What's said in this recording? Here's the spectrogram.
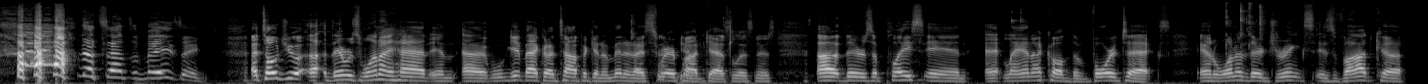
that sounds amazing. I told you uh, there was one I had, and uh, we'll get back on topic in a minute. I swear, Yeah. podcast listeners. Uh, there's a place in Atlanta called the Vortex, and one of their drinks is vodka,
